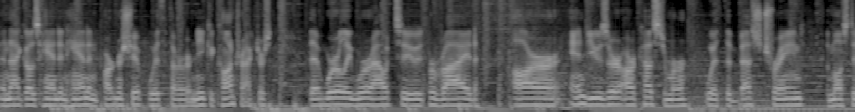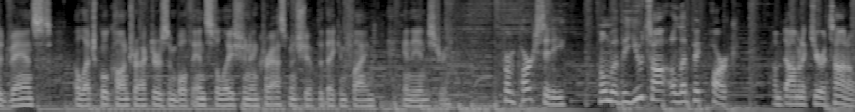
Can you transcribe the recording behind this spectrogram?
And that goes hand in hand in partnership with our NECA contractors that really we're out to provide our end user, our customer, with the best trained, the most advanced electrical contractors in both installation and craftsmanship that they can find in the industry. From Park City, home of the Utah Olympic Park, I'm Dominic Giratano.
